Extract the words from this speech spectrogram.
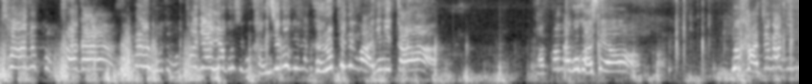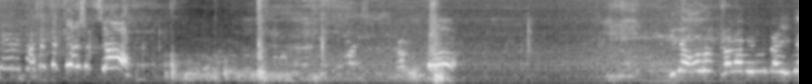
서현욱 검사가 쌍방울 보도 못하게 하려고 지금 강제거기서 괴롭히는 거 아닙니까? 답변하고 가세요. 그 가져가기 전에 다 세탁해 오십시오. 갑니다. 이게 언론 탄압입니다. 이게.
